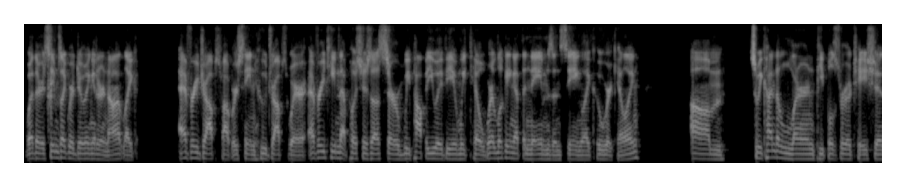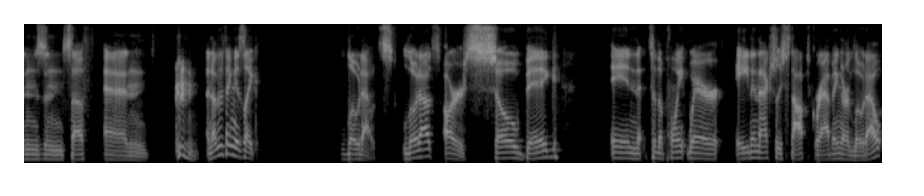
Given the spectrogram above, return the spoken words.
whether it seems like we're doing it or not. Like every drop spot, we're seeing who drops where. Every team that pushes us or we pop a UAV and we kill, we're looking at the names and seeing like who we're killing. Um, so we kind of learn people's rotations and stuff. And another thing is like loadouts. Loadouts are so big in to the point where Aiden actually stopped grabbing our loadout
